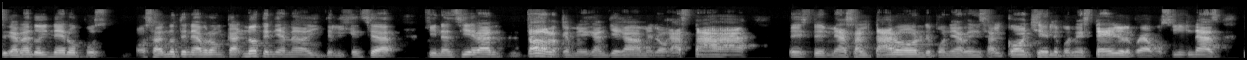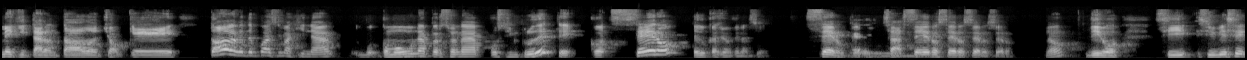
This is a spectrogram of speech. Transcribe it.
ganando dinero, pues, o sea, no tenía bronca, no tenía nada de inteligencia financiera, todo lo que me llegaba me lo gastaba, este, me asaltaron, le ponía rins al coche, le ponía estéreo, le ponía bocinas, me quitaron todo, choqué, todo lo que te puedas imaginar como una persona pues imprudente, con cero educación financiera, cero, okay. o sea, cero, cero, cero, cero, ¿no? Digo, si, si hubiese,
